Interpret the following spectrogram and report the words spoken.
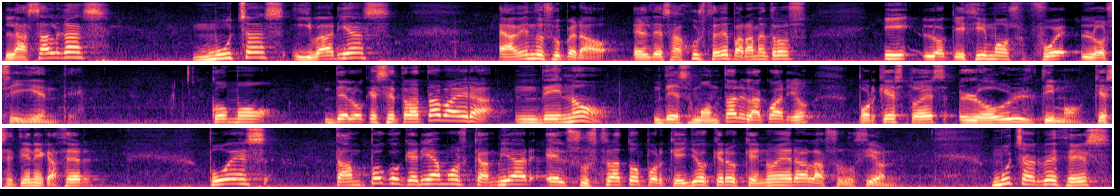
las algas, muchas y varias, habiendo superado el desajuste de parámetros y lo que hicimos fue lo siguiente. Como de lo que se trataba era de no desmontar el acuario, porque esto es lo último que se tiene que hacer, pues tampoco queríamos cambiar el sustrato porque yo creo que no era la solución. Muchas veces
